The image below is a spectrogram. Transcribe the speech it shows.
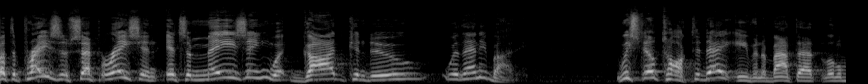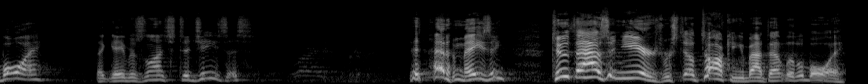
But the praise of separation, it's amazing what God can do with anybody. We still talk today even about that little boy that gave his lunch to Jesus. Isn't that amazing? 2,000 years, we're still talking about that little boy.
